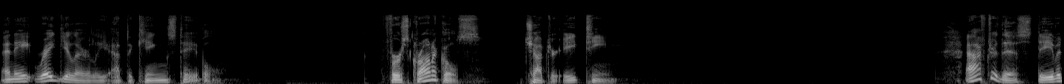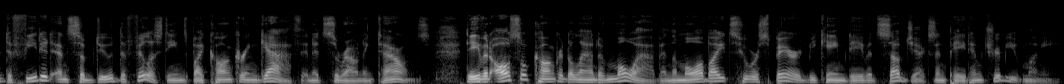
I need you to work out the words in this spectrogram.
and ate regularly at the king's table. First Chronicles chapter 18. After this, David defeated and subdued the Philistines by conquering Gath and its surrounding towns. David also conquered the land of Moab, and the Moabites who were spared became David's subjects and paid him tribute money.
